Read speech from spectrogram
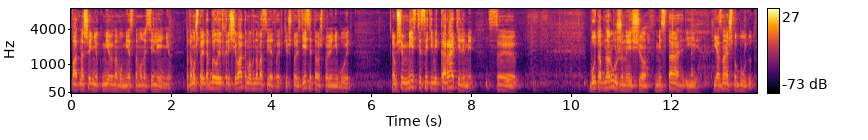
по отношению к мирному местному населению. Потому что это было и в Хрящеватом, и в Новосветловке. Что, здесь этого что ли не будет? В общем, вместе с этими карателями с... будут обнаружены еще места, и я знаю, что будут.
